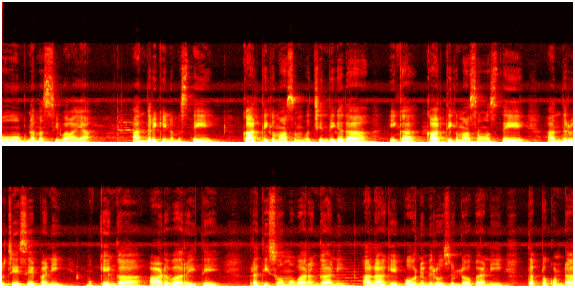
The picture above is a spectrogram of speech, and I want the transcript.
ఓం నమ శివాయ. అందరికీ నమస్తే. కార్తీక మాసం వచ్చింది కదా. ఇక కార్తీక మాసం వస్తే అందరూ చేసే పని ముఖ్యంగా ఆడవారైతే ప్రతి సోమవారం కానీ అలాగే పౌర్ణమి రోజుల్లో కానీ తప్పకుండా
